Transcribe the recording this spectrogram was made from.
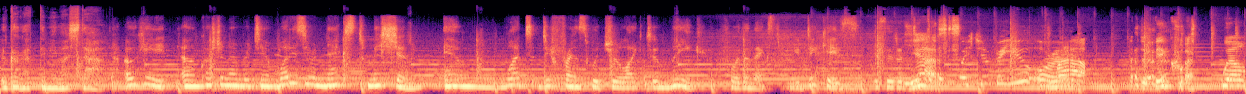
伺ってみました。Okay, um, question number 10. What is your next mission and what difference would you like to make for the next few decades? Is it a yes. question for you or? Wow, that's a big question. Well,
